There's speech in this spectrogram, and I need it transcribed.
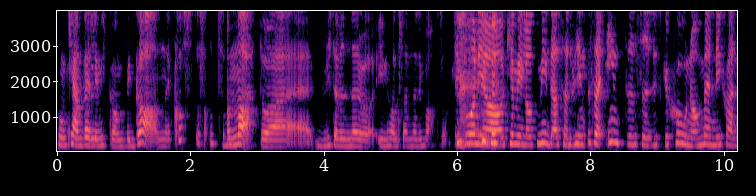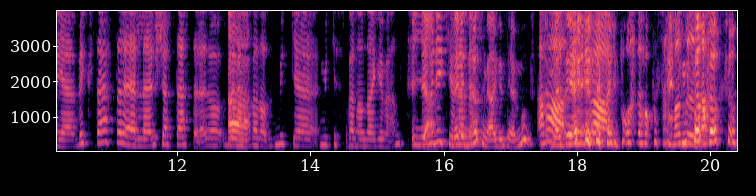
hon kan väldigt mycket om vegankost och sånt. Om mat och eh, vitaminer och innehållsämnen i mat och sånt. Igår när jag och Camilla åt middag så hade vi en så intensiv diskussion om människan är växtätare eller köttätare. Det var väldigt Ja. spännande. Mycket, mycket spännande argument. Ja. men det är kul Nej, men det låter som jag argumenterar emot Aha, men det, men det var båda var på samma sida.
